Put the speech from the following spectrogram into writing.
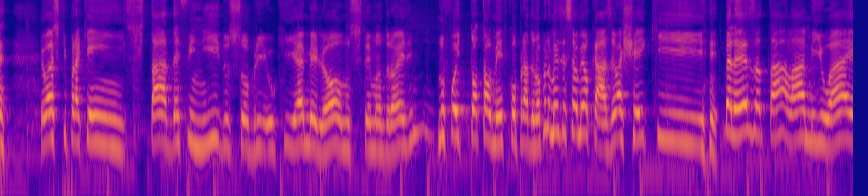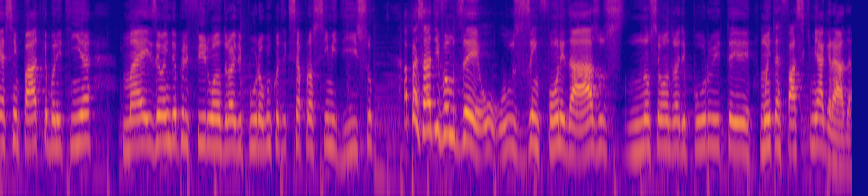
eu acho que para quem está definido sobre o que é melhor no sistema Android, não foi totalmente comprado não. Pelo menos esse é o meu caso. Eu achei que beleza, tá lá, a MIUI é simpática, bonitinha, mas eu ainda prefiro o Android puro, alguma coisa que se aproxime disso. Apesar de, vamos dizer, o, o Zenfone da Asus não ser um Android puro e ter uma interface que me agrada.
